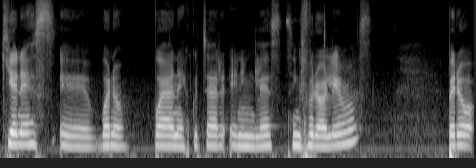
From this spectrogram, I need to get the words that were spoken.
Quienes, eh, bueno, puedan escuchar en inglés sin problemas. Pero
